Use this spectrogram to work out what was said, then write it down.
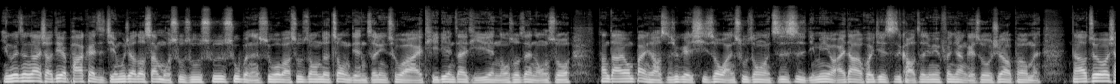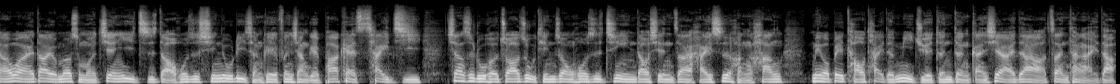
因为正在小弟的 podcast 节目叫做山姆叔叔，书是书本的书，我把书中的重点整理出来，提炼再提炼，浓缩再浓缩，让大家用半小时就可以吸收完书中的知识。里面有癌大的灰阶思考，在这边分享给所有需要的朋友们。然后最后想要问癌大有没有什么建议指导，或是心路历程可以分享给 podcast 菜鸡，像是如何抓住听众，或是经营到现在还。”是很夯，没有被淘汰的秘诀等等，感谢癌大，赞叹癌大。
